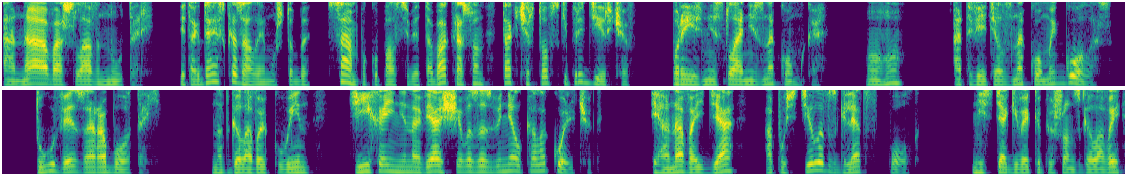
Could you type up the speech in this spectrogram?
она вошла внутрь. И тогда я сказала ему, чтобы сам покупал себе табак, раз он так чертовски придирчив, произнесла незнакомка. «Угу», — ответил знакомый голос. «Туве за работой». Над головой Куин тихо и ненавязчиво зазвенел колокольчик, и она, войдя, опустила взгляд в пол. Не стягивая капюшон с головы,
